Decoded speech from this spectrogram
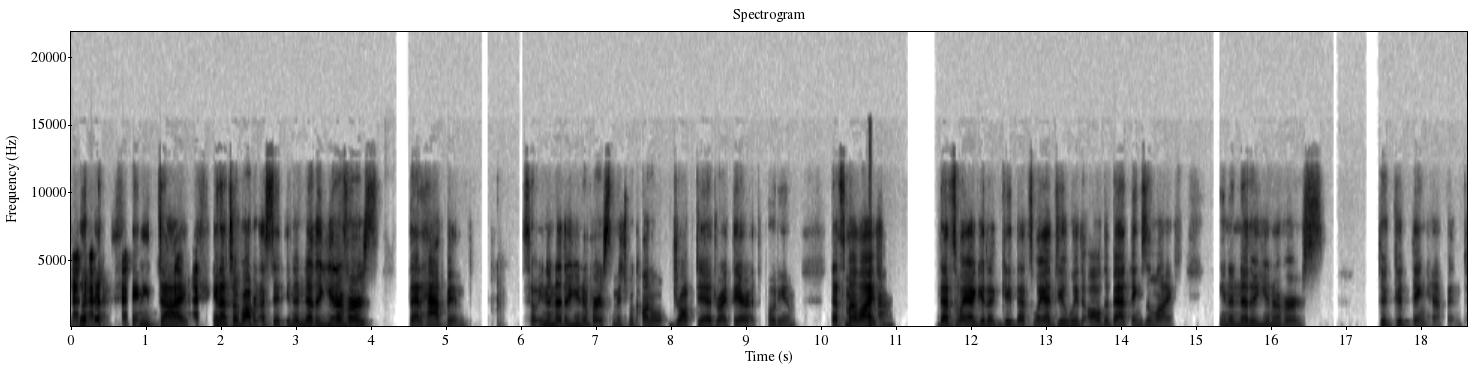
and he died. And I told Robert, I said, in another universe that happened. So in another universe, Mitch McConnell dropped dead right there at the podium. That's my life. That's why I get, a, get that's why I deal with all the bad things in life. In another universe, the good thing happened.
